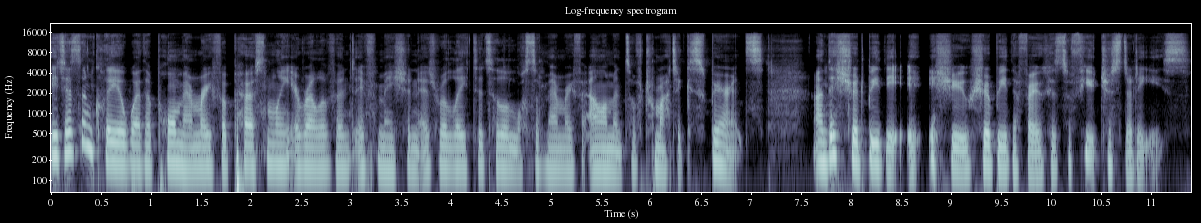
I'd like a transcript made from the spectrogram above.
It isn't clear whether poor memory for personally irrelevant information is related to the loss of memory for elements of traumatic experience, and this should be the issue, should be the focus of future studies.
